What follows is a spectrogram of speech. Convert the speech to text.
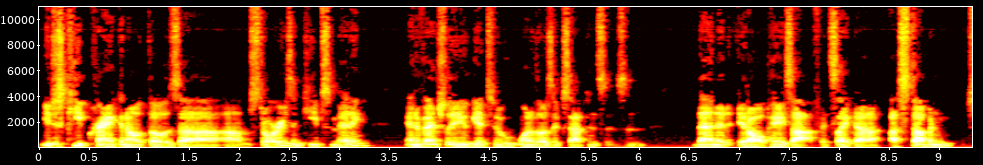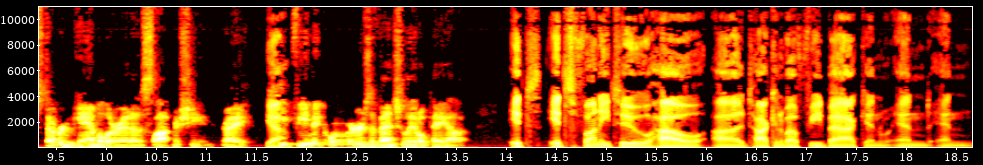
you just keep cranking out those uh, um, stories and keep submitting, and eventually you get to one of those acceptances, and then it, it all pays off. It's like a, a stubborn stubborn gambler at a slot machine, right? Yeah. Keep feeding it quarters, eventually it'll pay out it's it's funny too how uh, talking about feedback and and and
